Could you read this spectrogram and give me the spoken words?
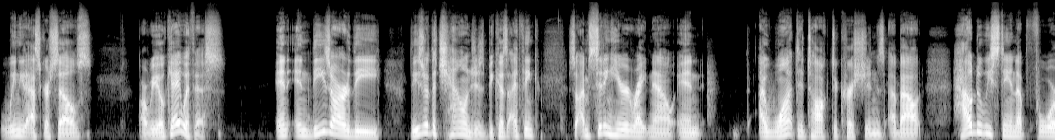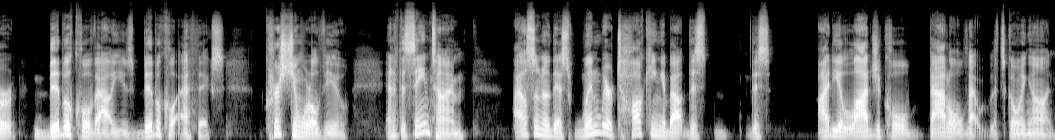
we need to ask ourselves, are we okay with this? And and these are the these are the challenges because I think so I'm sitting here right now and I want to talk to Christians about how do we stand up for biblical values, biblical ethics, Christian worldview. And at the same time, I also know this when we're talking about this this ideological battle that, that's going on,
